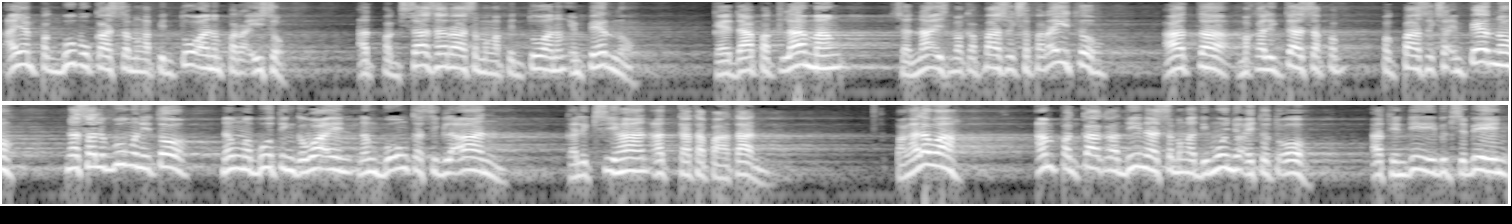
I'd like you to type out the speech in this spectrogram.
ay ang pagbubukas sa mga pintuan ng paraiso at pagsasara sa mga pintuan ng impyerno. Kaya dapat lamang sa nais makapasok sa paraiso at uh, makaligtas sa pagpasok sa impyerno na salubungan ito ng mabuting gawain ng buong kasiglaan, kaliksihan at katapatan. Pangalawa, ang pagkakadina sa mga demonyo ay totoo at hindi ibig sabihin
